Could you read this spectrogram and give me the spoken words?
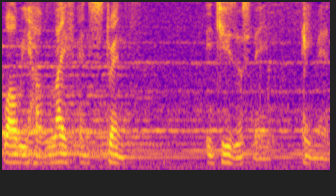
while we have life and strength. In Jesus' name, amen.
